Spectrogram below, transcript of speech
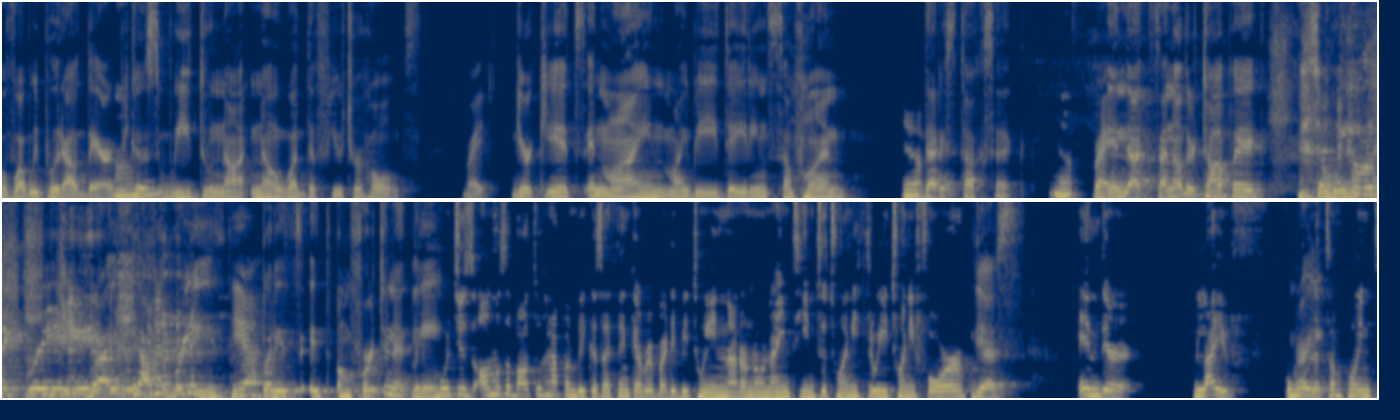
of what we put out there because we do not know what the future holds Right. your kids and mine might be dating someone Yeah. that is toxic Yeah. Right. And that's another topic. So we I'm like, breathe. right, we have to breathe. Yeah. But it's it unfortunately Which is almost about to happen because I think everybody between, I don't know, 19 to 23, 24 yes. in their life would Right. at some point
